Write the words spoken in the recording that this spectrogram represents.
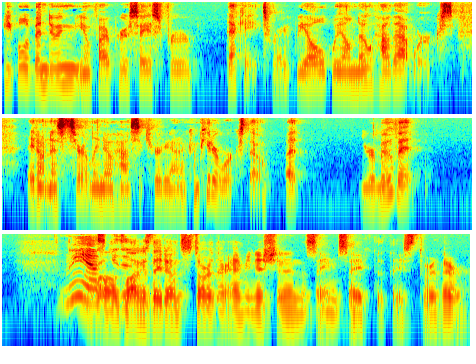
people have been doing, you know, fireproof safes for decades, right? We all we all know how that works. They don't necessarily know how security on a computer works, though. But you remove it, Let me ask Well, you as this. long as they don't store their ammunition in the same safe that they store their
